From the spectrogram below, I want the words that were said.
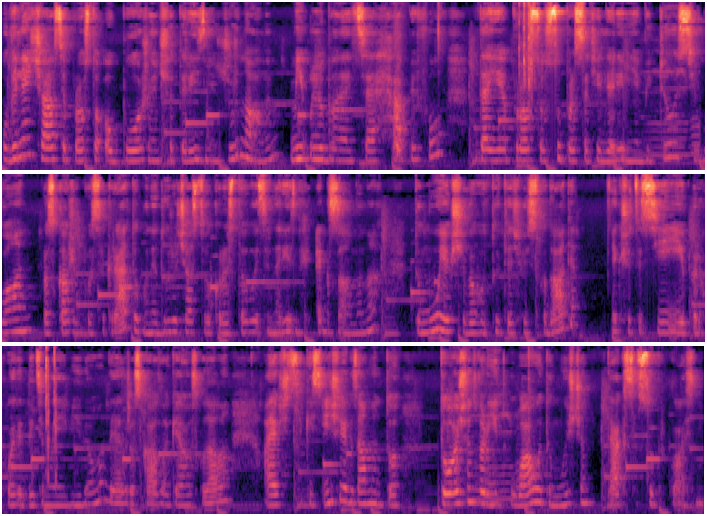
У вільний час я просто обожнюю читати різні журнали. Мій улюблений це Happyful, де є просто супер статті для рівня B2, C1. Розкажу по секрету, вони дуже часто використовуються на різних екзаменах. Тому, якщо ви готуєте щось складати, якщо це ці переходить до ці мої відео, де я розказувала, як я його складала. А якщо це якийсь інший екзамен, то точно зверніть увагу, тому що тексти супер класні.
